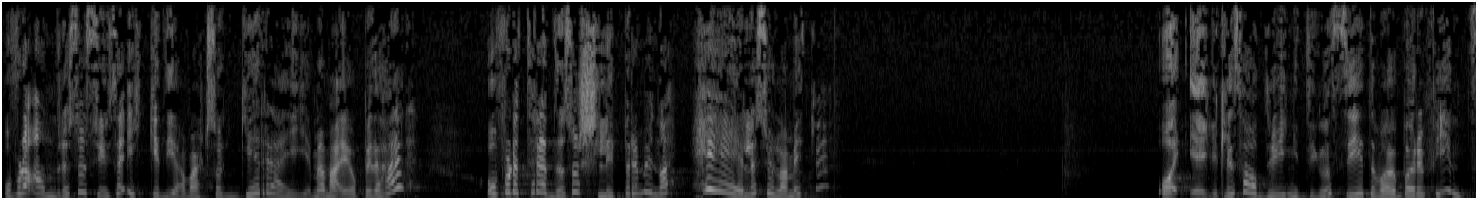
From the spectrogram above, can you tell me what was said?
Og for det andre så syns jeg ikke de har vært så greie med meg oppi det her. Og for det tredje så slipper de unna hele sulamitten. Og egentlig så hadde det jo ingenting å si. Det var jo bare fint.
